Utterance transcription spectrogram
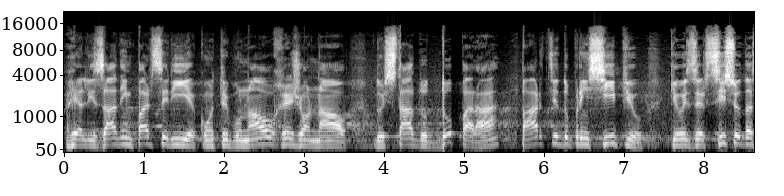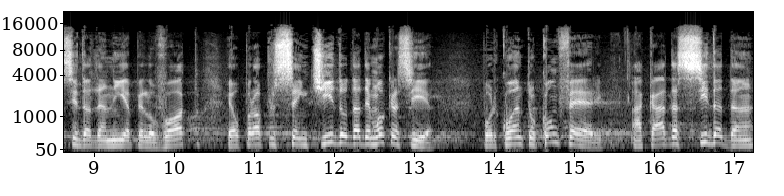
realizada em parceria com o Tribunal Regional do Estado do Pará, parte do princípio que o exercício da cidadania pelo voto é o próprio sentido da democracia porquanto confere a cada cidadã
